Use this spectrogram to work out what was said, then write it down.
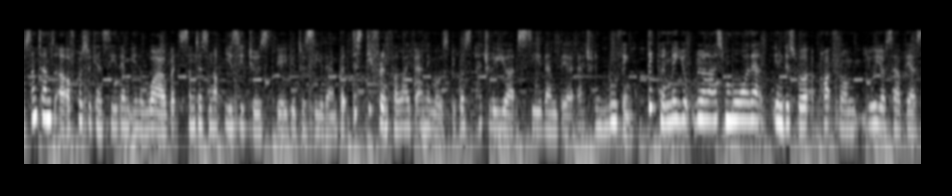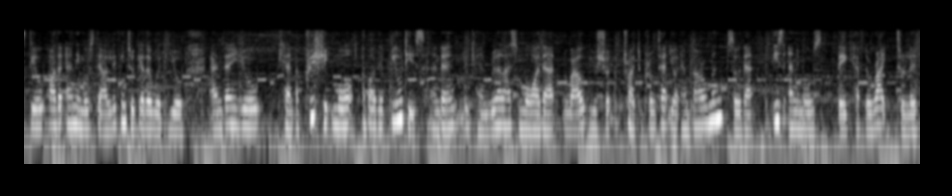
Sometimes, uh, of course, you can see them in the wild, but sometimes not easy to be able to see them. But it's different for live animals because actually you see them, they are actually moving. They can make you realize more that in this world, apart from you yourself, there are still other animals that are living together with you. And then you can appreciate more about their beauties. And then you can realize more that, well, you should try to protect your environment so that these animals, they have the right to live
